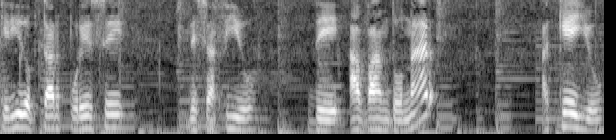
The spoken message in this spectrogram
querido optar por ese desafío de abandonar aquello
